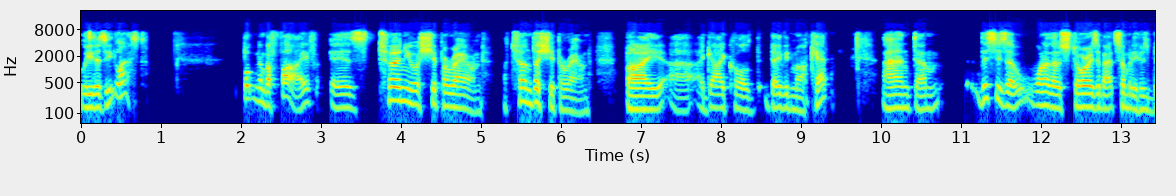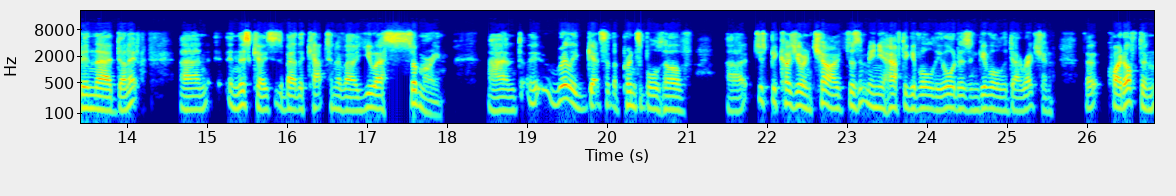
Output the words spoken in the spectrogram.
Leaders Eat Last. Book number five is Turn Your Ship Around, or Turn the Ship Around by uh, a guy called David Marquet. And um, this is a, one of those stories about somebody who's been there, done it. And in this case, it's about the captain of a US submarine. And it really gets at the principles of uh, just because you're in charge doesn't mean you have to give all the orders and give all the direction. That quite often,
